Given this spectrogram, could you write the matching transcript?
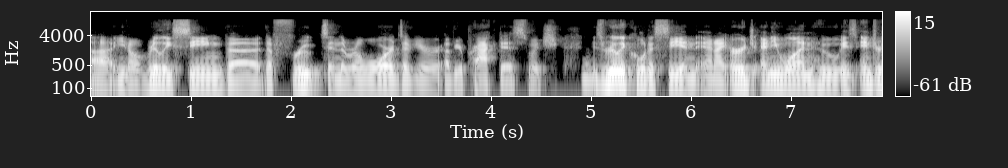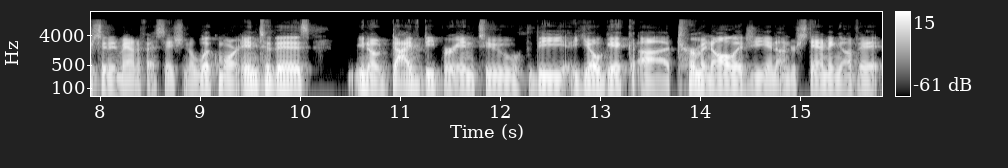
uh, you know, really seeing the, the fruits and the rewards of your, of your practice, which mm-hmm. is really cool to see. And, and I urge anyone who is interested in manifestation to look more into this, you know dive deeper into the yogic uh, terminology and understanding of it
